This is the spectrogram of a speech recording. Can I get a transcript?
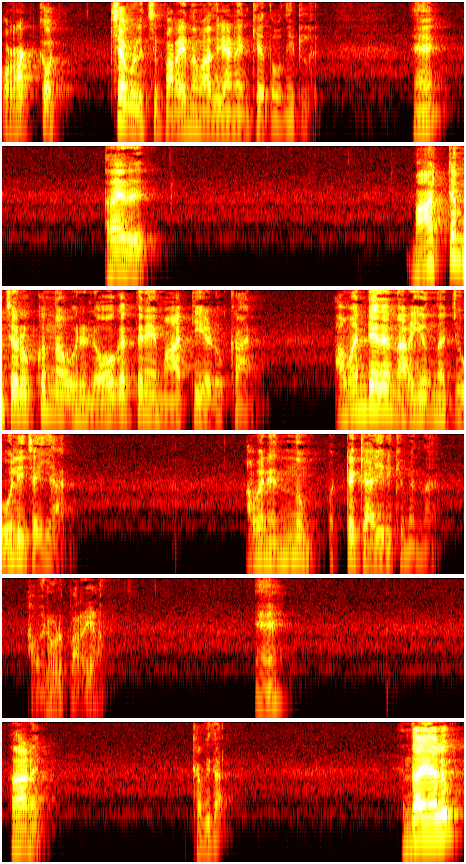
ഉറക്ക ഒച്ച വിളിച്ച് പറയുന്ന മാതിരിയാണ് എനിക്ക് തോന്നിയിട്ടുള്ളത്. ഏ? അതായത് മാറ്റം ചെറുക്കുന്ന ഒരു ലോകത്തിനെ മാറ്റിയെടുക്കാൻ അവന്റേതെന്നറിയുന്ന ജോലി ചെയ്യാൻ അവൻ എന്നും ഒറ്റയ്ക്കായിരിക്കുമെന്ന് അവനോട് പറയണം. ഏ? അതാണ് കവിത. എന്തായാലും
